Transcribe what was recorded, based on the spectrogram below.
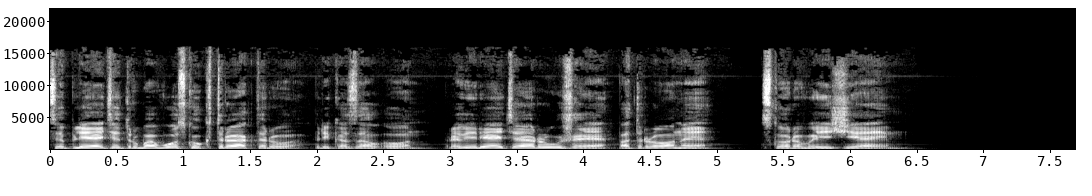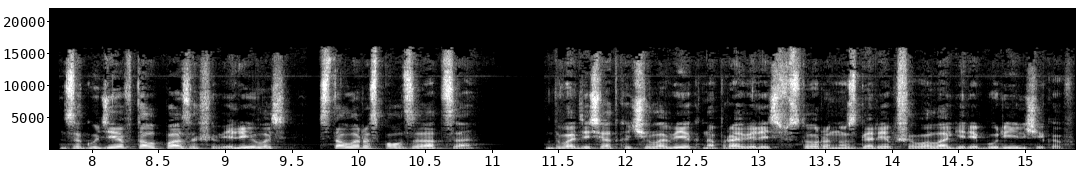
«Цепляйте трубовозку к трактору», – приказал он. «Проверяйте оружие, патроны. Скоро выезжаем». Загудев, толпа зашевелилась, стала расползаться. Два десятка человек направились в сторону сгоревшего лагеря бурильщиков.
